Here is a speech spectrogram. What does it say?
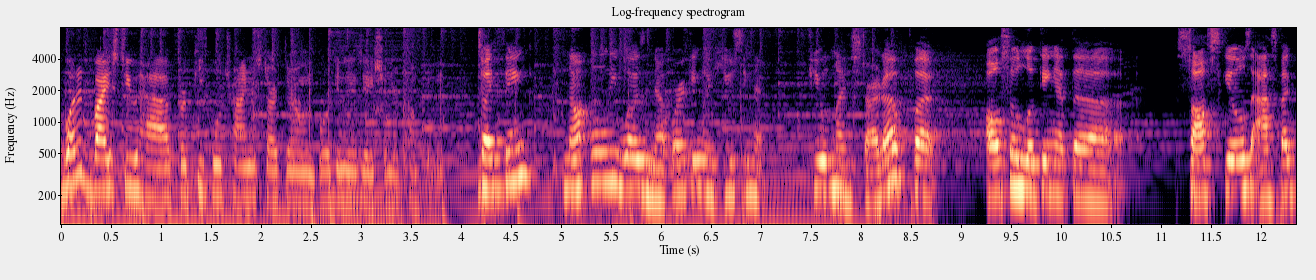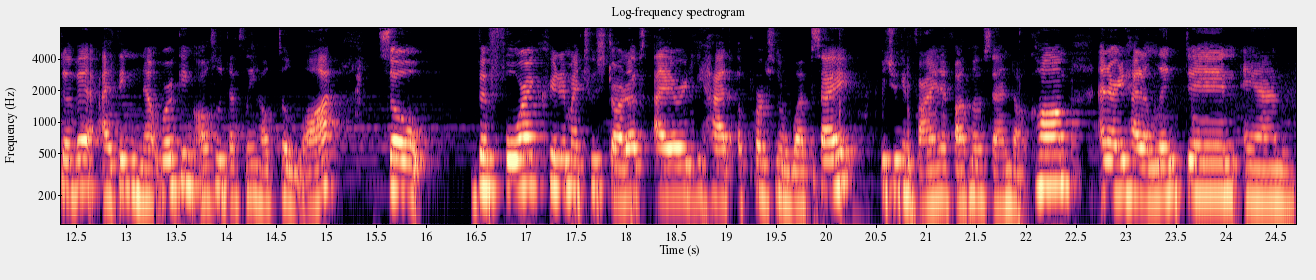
what advice do you have for people trying to start their own organization or company? So, I think not only was networking a huge thing that fueled my startup, but also looking at the soft skills aspect of it, I think networking also definitely helped a lot. So, before I created my two startups, I already had a personal website, which you can find at fatmahussain.com, and I already had a LinkedIn, and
